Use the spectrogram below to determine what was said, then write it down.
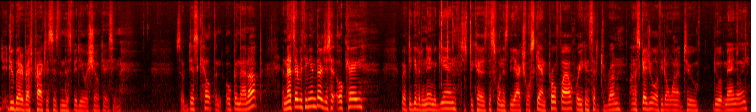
do better best practices than this video is showcasing. So disk health and open that up. And that's everything in there. Just hit OK. We have to give it a name again, just because this one is the actual scan profile where you can set it to run on a schedule if you don't want it to do it manually.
